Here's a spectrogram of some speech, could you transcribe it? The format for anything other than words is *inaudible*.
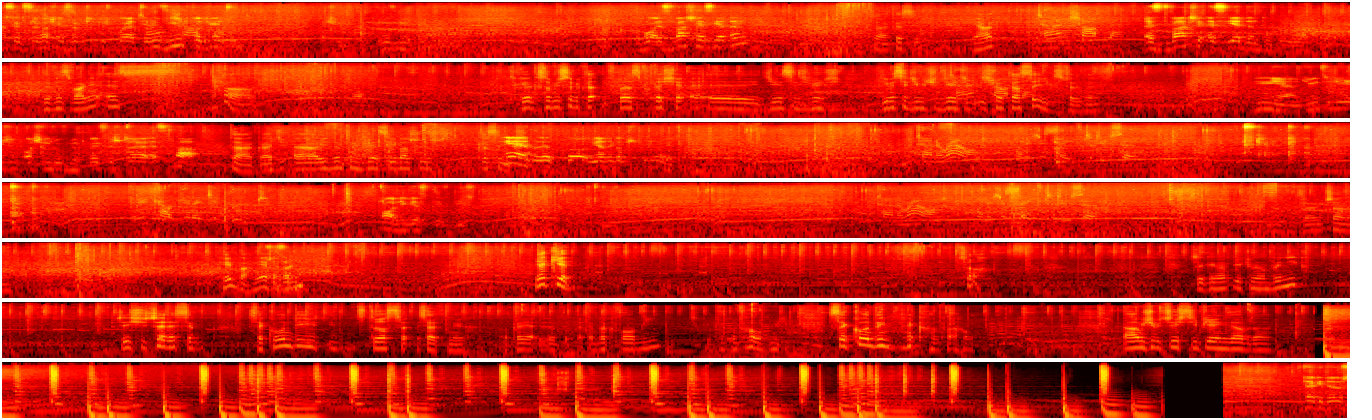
tak sobie chcę właśnie zrobić jakiś pojazd równiutko 900. Równiutko. To było S2 czy S1? Tak, jest... Jak? Turn sharp left. S2 czy S1 to było? To wyzwanie S... A. Tylko jak zrobisz sobie kla- pojazd w klasie e, e, 909, 999 8 klasy X wtedy. Nie, 998 równiutko jest jeszcze S2. Tak, a, dzi- a jeden punkt więcej masz już X. Nie, to ja, to ja tego przypilnuję. Turn around when it is safe to do so. Recalculating route. O, niebieski jest blisko. Turn around when it is safe to do so. Zaliczone. Chyba, nie wiem. Jakie? Co? Czekaj, mam, jaki mam wynik? 34 sek sekundy i i 100 se setnych. Okej, okay, brakowało mi? Czekaj, brakowało mi. Sekundy mi brakowało. A, musi być 35, dobra.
